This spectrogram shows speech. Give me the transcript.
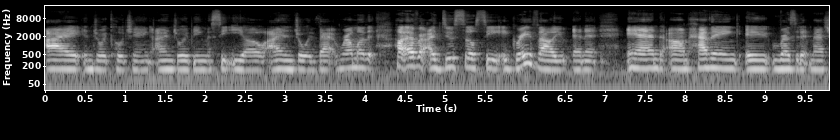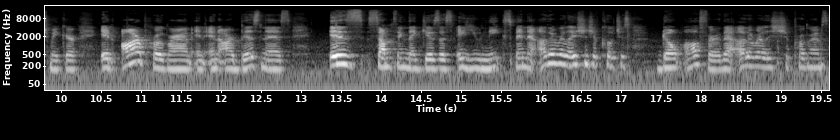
I enjoy coaching. I enjoy being the CEO. I enjoy that realm of it. However, I do still see a great value in it, and um, having a resident matchmaker in our program and in our business is something that gives us a unique spin that other relationship coaches don't offer, that other relationship programs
